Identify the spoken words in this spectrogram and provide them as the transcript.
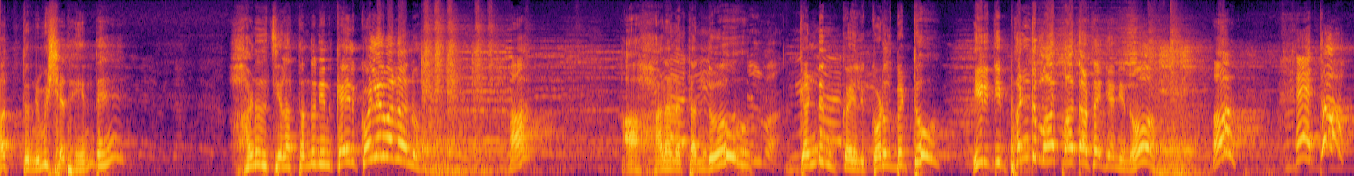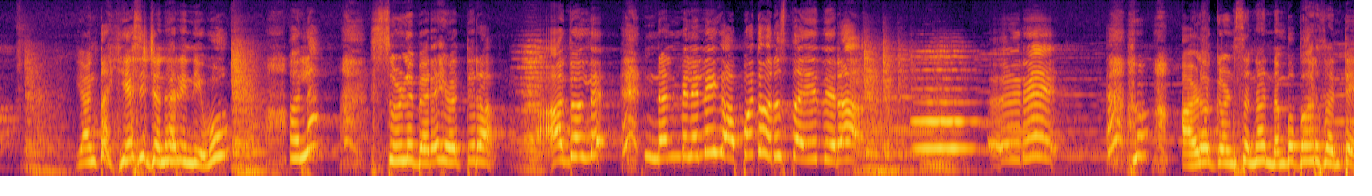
ಹತ್ತು ನಿಮಿಷದ ಹಿಂದೆ ಹಣದ ಚೀಲ ತಂದು ನಿನ್ನ ಕೈಲಿ ಕೊಳ್ಳಿಲ್ವ ನಾನು? ಆ? ಆ ಹಣನ ತಂದು ಗಂಡನ ಕೈಯಲ್ಲಿ ಕೊಡದ್ ಬಿಟ್ಟು ಈ ರೀತಿ ಬಂಡು ಮಾತು ಮಾತಾಡ್ತಾ ಇದೀಯ ನೀನು? ಆ? ಎಂತ ಹೇಸಿ ಜನರಿ ನೀವು? ಅಲ್ಲ ಸುಳ್ಳು ಬೇರೆ ಹೇಳ್ತೀರಾ? ಅದಲ್ಲದೆ ನನ್ನ ಮೇಲೆ ಈಗ ಅಪ್ಪ ಹೊರಿಸ್ತಾ ಇದ್ದೀರಾ? ರೇ ಅಳೋ ಗಂಡಸನ್ನ ನಂಬಬಾರ್ದಂತೆ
